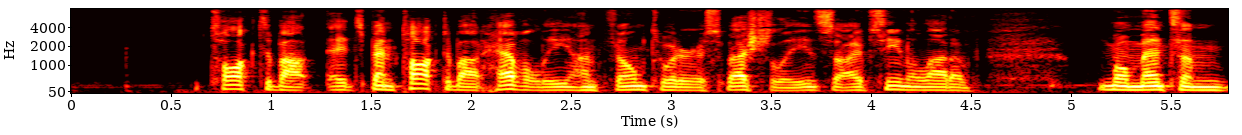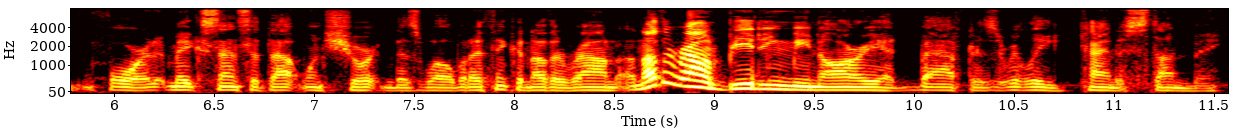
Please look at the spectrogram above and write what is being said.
talked about. It's been talked about heavily on film Twitter, especially, and so I've seen a lot of momentum for it. It makes sense that that one shortened as well. But I think another round, another round beating Minari at BAFTAs really kind of stunned me.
